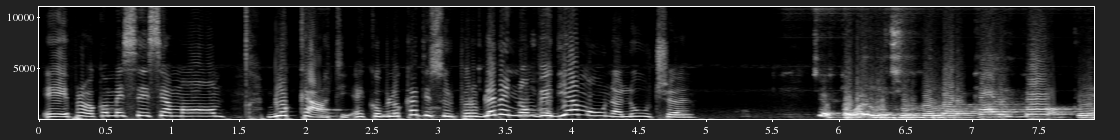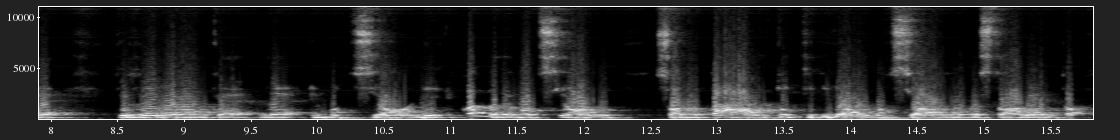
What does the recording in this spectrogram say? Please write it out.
è proprio come se siamo bloccati, ecco, bloccati sul problema e non vediamo una luce. Certo, poi il cervello arcaico che ti regola anche le emozioni e quando le emozioni sono tali, tutti viviamo emozioni, in questo momento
